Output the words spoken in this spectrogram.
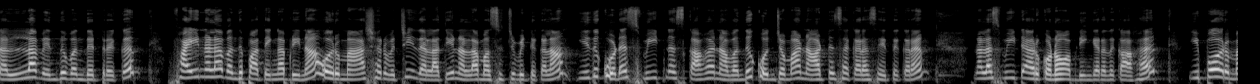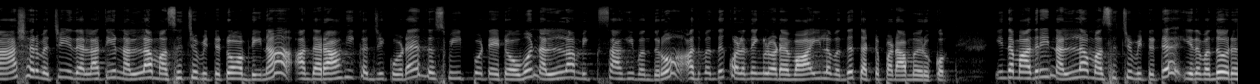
நல்லா வெந்து வந்துட்டுருக்கு. ஃபைனலாக வந்து பார்த்திங்க அப்படின்னா ஒரு மேஷர் வச்சு இது எல்லாத்தையும் நல்லா மசிச்சு விட்டுக்கலாம். இது கூட ஸ்வீட்னஸ்க்காக நான் வந்து கொஞ்சமாக நாட்டு சர்க்கரை சேர்த்துக்கிறேன். நல்லா ஸ்வீட்டாக இருக்கணும் அப்படிங்கிறதுக்காக. இப்போது ஒரு மேஷர் வச்சு இது எல்லாத்தையும் நல்லா மசிச்சு விட்டுட்டோம் அப்படின்னா அந்த ராகி கஞ்சி கூட இந்த ஸ்வீட் பொட்டேட்டோவும் நல்லா மிக்ஸ் ஆகி வந்துடும் அது வந்து குழந்தைங்களோட வாயில் வந்து தட்டுப்படாமல் இருக்கும். இந்த மாதிரி நல்லா மசிச்சு விட்டுட்டு இதை வந்து ஒரு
